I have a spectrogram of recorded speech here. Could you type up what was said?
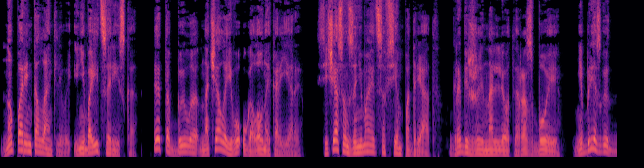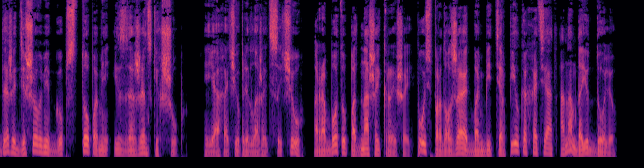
Но парень талантливый и не боится риска. Это было начало его уголовной карьеры. Сейчас он занимается всем подряд. Грабежи, налеты, разбои. Не брезгует даже дешевыми гоп-стопами из-за женских шуб. Я хочу предложить Сычу работу под нашей крышей. Пусть продолжают бомбить терпил, как хотят, а нам дают долю.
